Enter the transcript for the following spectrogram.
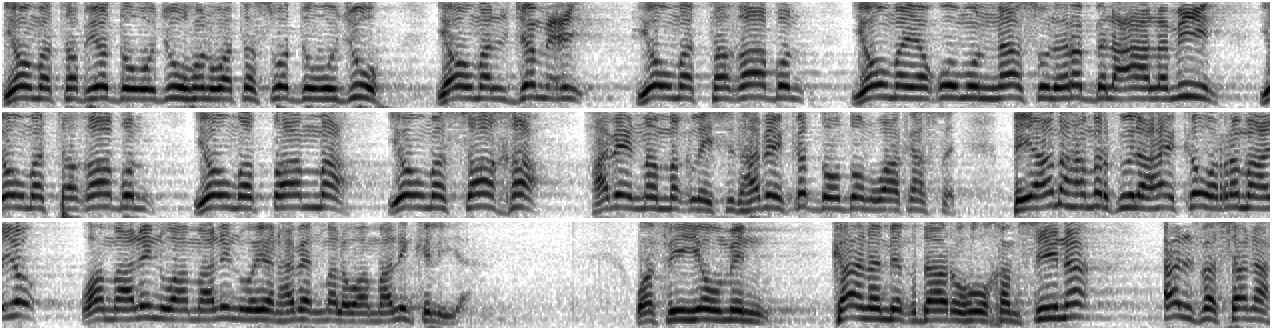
يوم تبيض وجوه وتسود وجوه. يوم الجمع يوم التغاب يوم يقوم الناس لرب العالمين. يوم التغاب يوم الطامة يوم الساخة. هبين ما مغليسد هبين كدون دون واكاس قيامها مركو إلهي كور رمايو ومالين ومالين وين هبين مال ومالين كليا وفي يوم كان مقداره خمسين ألف سنة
